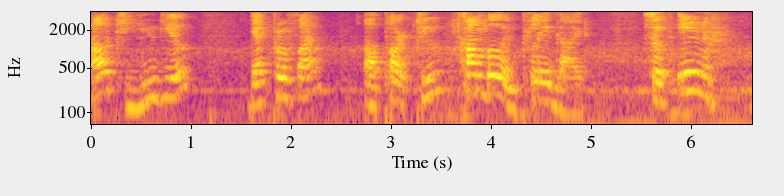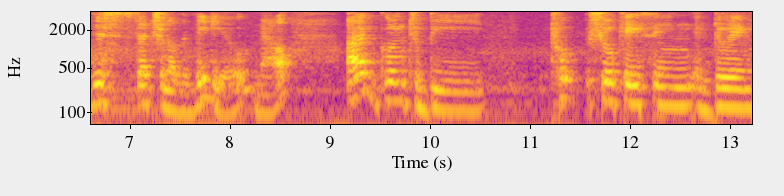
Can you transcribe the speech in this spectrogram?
How to Yu-Gi-Oh! Deck Profile, uh, Part 2, Combo and Play Guide. So in this section of the video now, I'm going to be to- showcasing and doing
